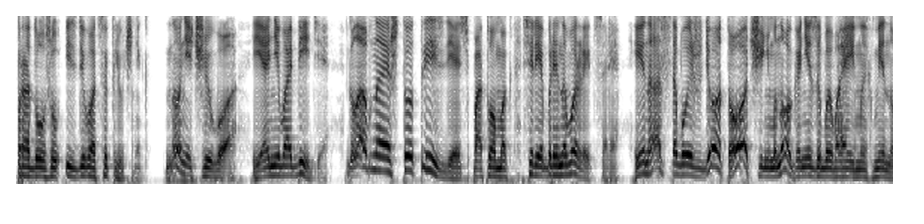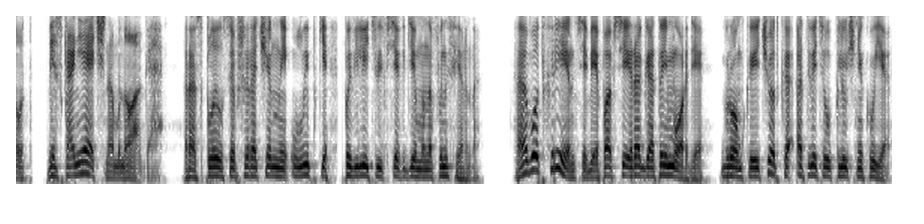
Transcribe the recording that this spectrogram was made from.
продолжил издеваться ключник. «Но ничего, я не в обиде. Главное, что ты здесь, потомок Серебряного рыцаря, и нас с тобой ждет очень много незабываемых минут. Бесконечно много!» Расплылся в широченной улыбке повелитель всех демонов Инферно. «А вот хрен тебе по всей рогатой морде!» Громко и четко ответил ключнику я.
